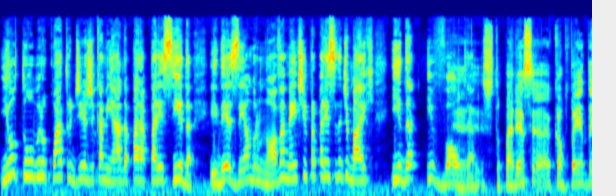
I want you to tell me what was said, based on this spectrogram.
e outubro, quatro dias de caminhada para Aparecida. E dezembro, novamente, para Aparecida de bike, ida e volta. É, isso parece a campanha da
